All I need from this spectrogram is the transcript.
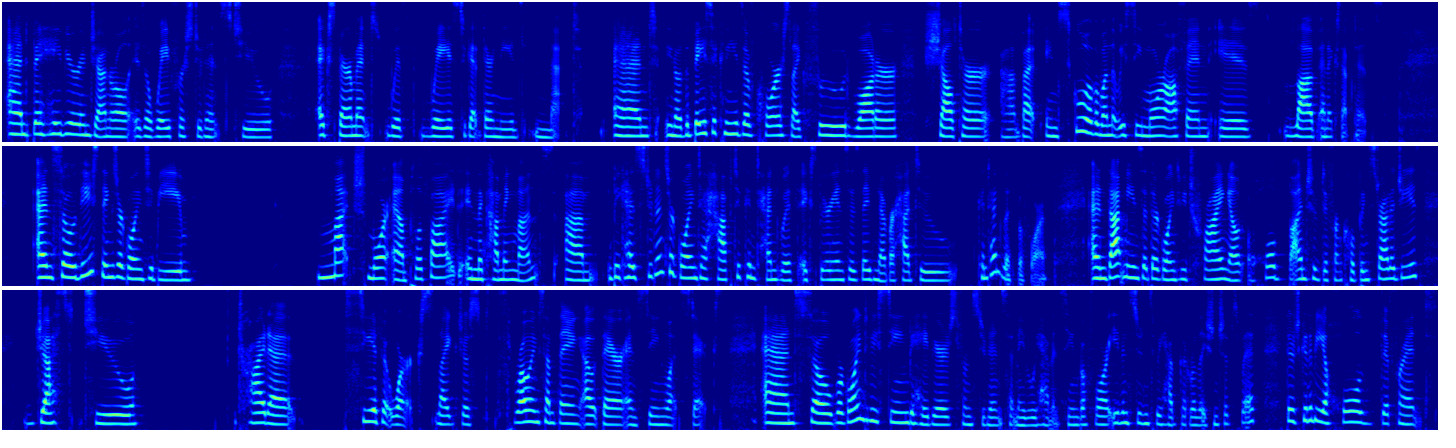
And behavior in general is a way for students to experiment with ways to get their needs met. And, you know, the basic needs, of course, like food, water, shelter. Uh, but in school, the one that we see more often is love and acceptance. And so these things are going to be much more amplified in the coming months um, because students are going to have to contend with experiences they've never had to contend with before. And that means that they're going to be trying out a whole bunch of different coping strategies just to try to see if it works, like just throwing something out there and seeing what sticks. And so we're going to be seeing behaviors from students that maybe we haven't seen before, even students we have good relationships with. There's going to be a whole different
